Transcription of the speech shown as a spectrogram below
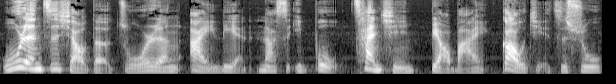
无人知晓的灼人爱恋。那是一部灿情表白告解之书，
